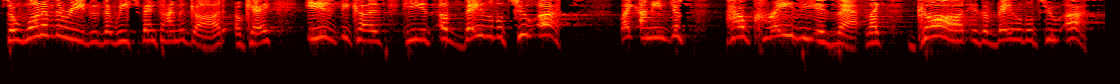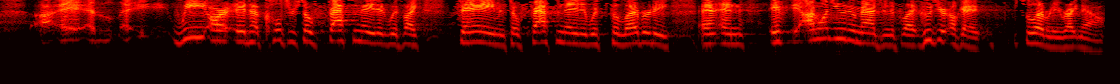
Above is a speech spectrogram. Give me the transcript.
So, one of the reasons that we spend time with God, okay, is because He is available to us. Like, I mean, just how crazy is that? Like, God is available to us. Uh, we are in a culture so fascinated with like fame and so fascinated with celebrity. And, and if I want you to imagine if like, who's your, okay, celebrity right now,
